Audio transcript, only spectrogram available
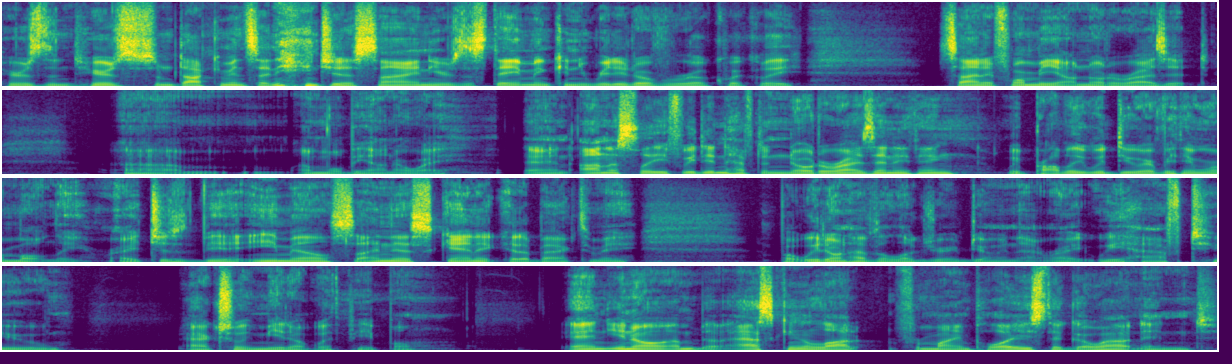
Here's the here's some documents I need you to sign. Here's a statement. Can you read it over real quickly? Sign it for me. I'll notarize it um, and we'll be on our way. And honestly, if we didn't have to notarize anything, we probably would do everything remotely, right? Just via email, sign this, scan it, get it back to me. But we don't have the luxury of doing that, right? We have to actually meet up with people. And you know, I'm asking a lot from my employees to go out and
